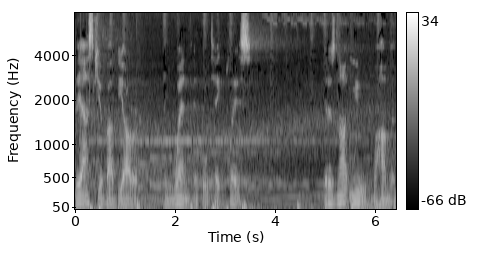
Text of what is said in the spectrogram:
They ask you about the hour and when it will take place. It is not you, Muhammad,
